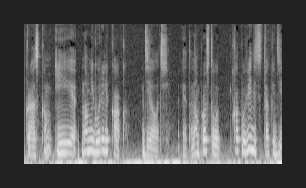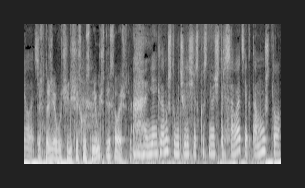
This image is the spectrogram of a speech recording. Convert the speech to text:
краскам. И нам не говорили, как делать это. Нам просто вот как вы видите, так и делайте. То есть, подожди, в училище искусств не учат рисовать, что ли? Я не к тому, что в училище искусств не учат рисовать, я к тому, что,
